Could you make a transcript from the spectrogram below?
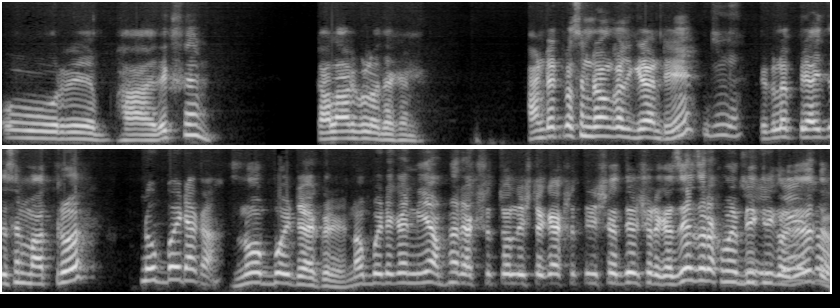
ওরে ভাই দেখছেন? কালারগুলো দেখেন। হান্ড্রেড পার্সেন্ট রং কাজ গ্যারান্টি জি। এগুলো প্রাইস দিয়েছেন মাত্র নব্বই টাকা। নব্বই টাকা করে। নব্বই টাকা নিয়ে আপনার একশো চল্লিশ টাকা একশো তিরিশ টাকা দেড়শো টাকা যে যে রকমের বিক্রি করে তাই তো।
